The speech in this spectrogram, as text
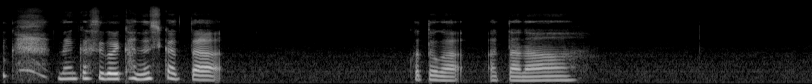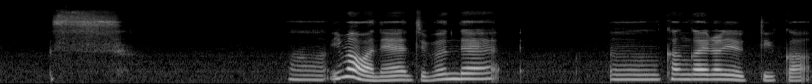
なんかすごい悲しかったことがあったな。今はね自分でうん考えられるっていうか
